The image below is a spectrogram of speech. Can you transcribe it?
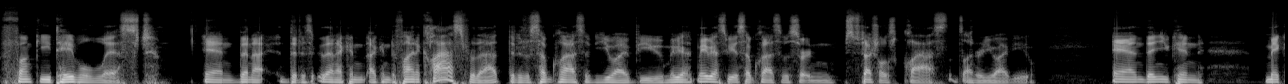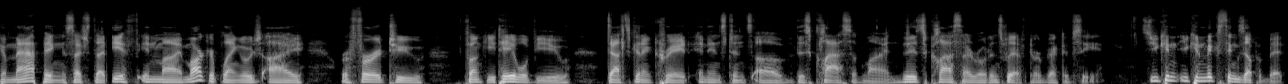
funky table list. And then I that is then I can I can define a class for that that is a subclass of UI view. Maybe maybe it has to be a subclass of a certain special class that's under UI view. And then you can make a mapping such that if in my markup language I refer to funky table view, that's going to create an instance of this class of mine. That is a class I wrote in Swift or Objective C. So you can you can mix things up a bit.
